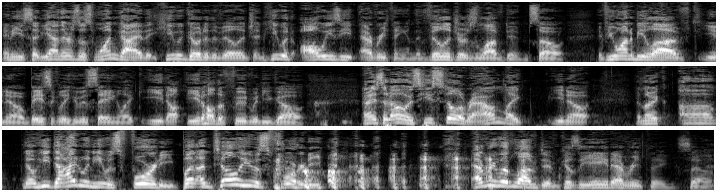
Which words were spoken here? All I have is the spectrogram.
and he said yeah there's this one guy that he would go to the village and he would always eat everything and the villagers loved him so if you want to be loved you know basically he was saying like eat all, eat all the food when you go and i said oh is he still around like you know and they're like uh, no he died when he was 40 but until he was 40 everyone loved him because he ate everything so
